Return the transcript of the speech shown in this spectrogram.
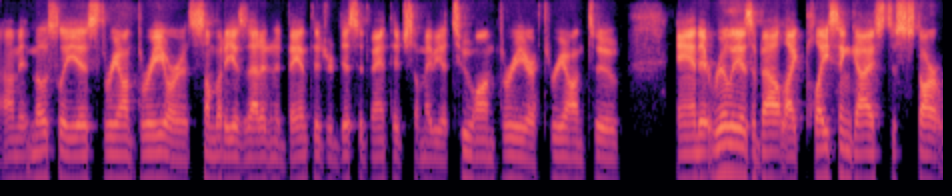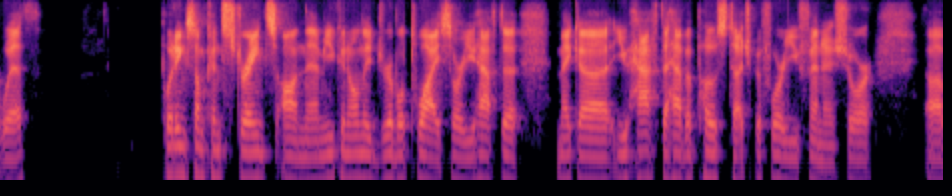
Um, it mostly is three on three, or somebody is at an advantage or disadvantage. So maybe a two on three or three on two. And it really is about like placing guys to start with, putting some constraints on them. You can only dribble twice, or you have to make a, you have to have a post touch before you finish, or uh,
